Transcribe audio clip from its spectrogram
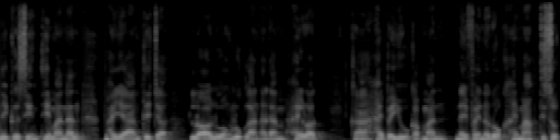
นี่คือสิ่งที่มันนั้นพยายามที่จะล่อลวงลูกหลานอาดัมให้รอดให้ไปอยู่กับมันในไฟนรกให้มากที่สุด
